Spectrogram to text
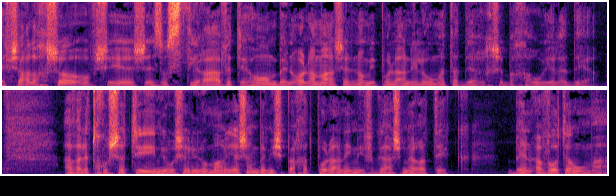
אפשר לחשוב שיש איזו סתירה ותהום בין עולמה של נעמי פולני לעומת הדרך שבחרו ילדיה. אבל לתחושתי, אם יורשה לי לומר, יש שם במשפחת פולני מפגש מרתק בין אבות האומה,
